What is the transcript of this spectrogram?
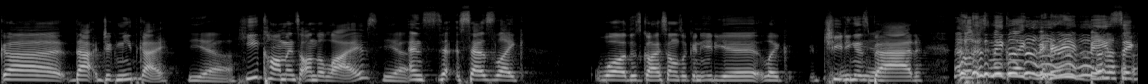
that Jagmeet guy Yeah. he comments on the lives Yeah. and s- says like well this guy sounds like an idiot like cheating is Yeah. bad he'll just make like very basic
